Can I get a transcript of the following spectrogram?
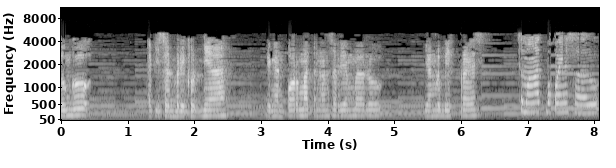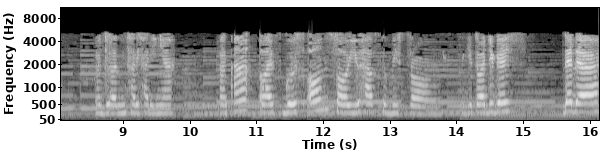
Tunggu episode berikutnya dengan format announcer yang baru, yang lebih fresh, semangat pokoknya selalu ngejalanin hari-harinya karena life goes on so you have to be strong begitu aja guys dadah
